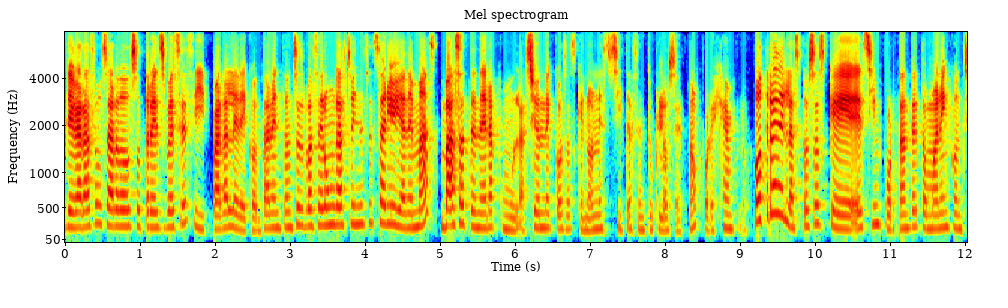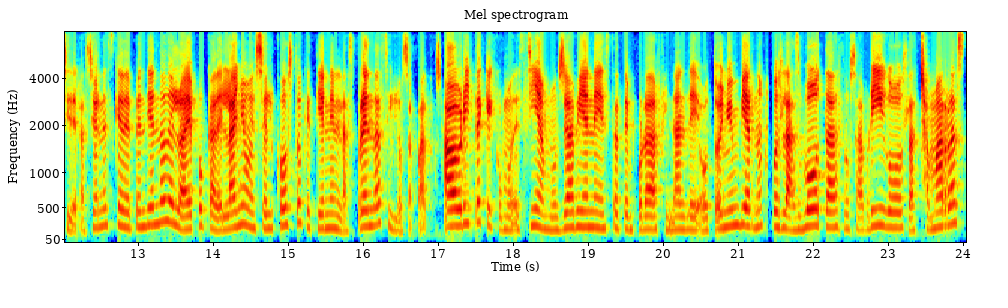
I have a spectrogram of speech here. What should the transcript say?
llegarás a usar dos o tres veces y párale de contar, entonces va a ser un gasto innecesario y además vas a tener acumulación de cosas que no necesitas en tu closet, ¿no? Por ejemplo, otra de las cosas que es importante tomar en consideración es que dependiendo de la época del año es el costo que tienen las prendas y los zapatos. Ahorita que como decíamos, ya viene esta temporada final de otoño-invierno, pues las botas, los abrigos, las chamarras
